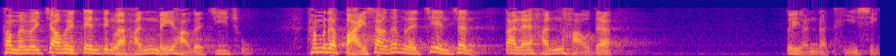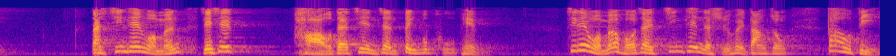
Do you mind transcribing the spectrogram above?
他们为教会奠定了很美好的基础，他们的摆上、他们的见证带来很好的。对人的提醒，但今天我们这些好的见证并不普遍。今天我们活在今天的社会当中，到底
